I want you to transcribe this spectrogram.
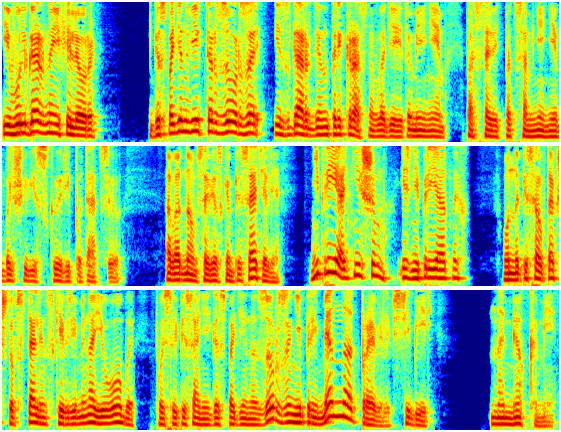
и вульгарные филеры. Господин Виктор Зорза из Гардин прекрасно владеет умением поставить под сомнение большевистскую репутацию. А в одном советском писателе, неприятнейшем из неприятных, он написал так, что в сталинские времена его бы после писаний господина Зорза непременно отправили в Сибирь. Намеками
